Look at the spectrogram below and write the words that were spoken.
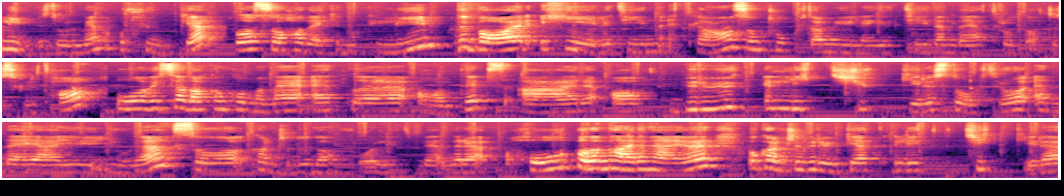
limpistolen min å funke, og så hadde jeg ikke nok lim. Det var hele tiden et eller annet som tok da mye lengre tid enn det jeg trodde at det skulle ta. Og hvis jeg da kan komme med et uh, annet tips, er at bruk en litt tjukkere ståltråd enn det jeg gjorde, så kanskje du da får litt bedre hold på den her enn jeg gjør, og kanskje bruke et litt tykkere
